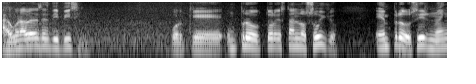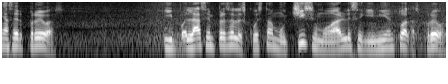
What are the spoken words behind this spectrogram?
Algunas veces es difícil, porque un productor está en lo suyo, en producir, no en hacer pruebas. Y las empresas les cuesta muchísimo darle seguimiento a las pruebas.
